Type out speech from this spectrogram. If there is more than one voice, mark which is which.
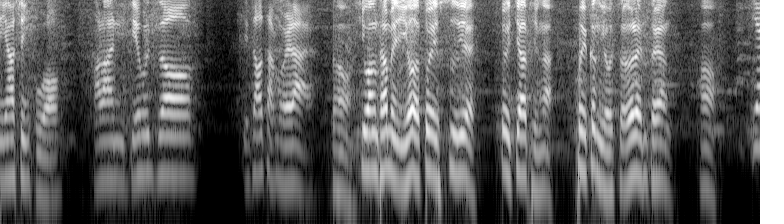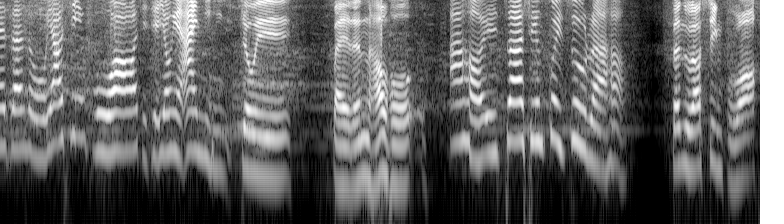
Speaker 1: 你要幸福哦。
Speaker 2: 好啦，你结婚之后也是要常回来。
Speaker 3: 哦，希望他们以后对事业、对家庭啊，会更有责任这样。哦。
Speaker 4: 叶真如要幸福哦，姐姐永远爱你。
Speaker 5: 这位百年好合。
Speaker 6: 阿豪一扎心跪住了哈。
Speaker 1: 真如要幸福哦。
